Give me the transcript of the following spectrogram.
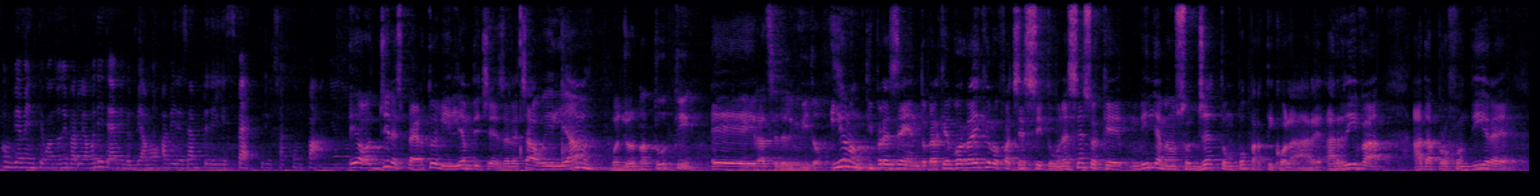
ovviamente quando noi parliamo dei temi dobbiamo avere sempre degli esperti che ci accompagnano. E oggi l'esperto è William di Cesare. Ciao William. Buongiorno a tutti e, grazie dell'invito. Io non ti presento perché vorrei che lo facessi tu, nel senso che William è un soggetto un po' particolare, arriva ad approfondire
